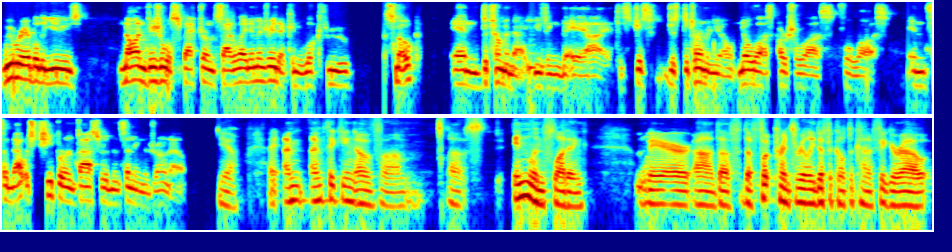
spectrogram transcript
We were able to use non-visual spectrum satellite imagery that can look through smoke and determine that using the AI to just just determine you know no loss, partial loss, full loss, and so that was cheaper and faster than sending the drone out. Yeah, I, am I'm, I'm thinking of um, uh, inland flooding, mm-hmm. where uh, the the footprint's really difficult to kind of figure out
